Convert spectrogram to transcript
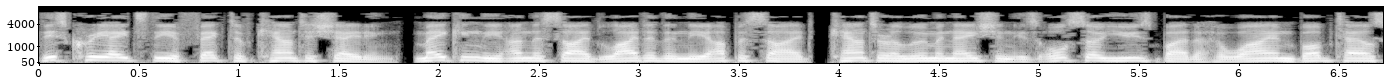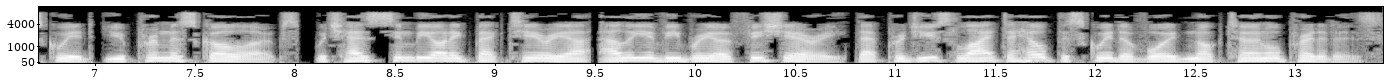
This creates the effect of countershading, making the underside lighter than the upperside. Counter-illumination is also used by the Hawaiian bobtail squid which has symbiotic bacteria that produce light to help the squid avoid nocturnal predators.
